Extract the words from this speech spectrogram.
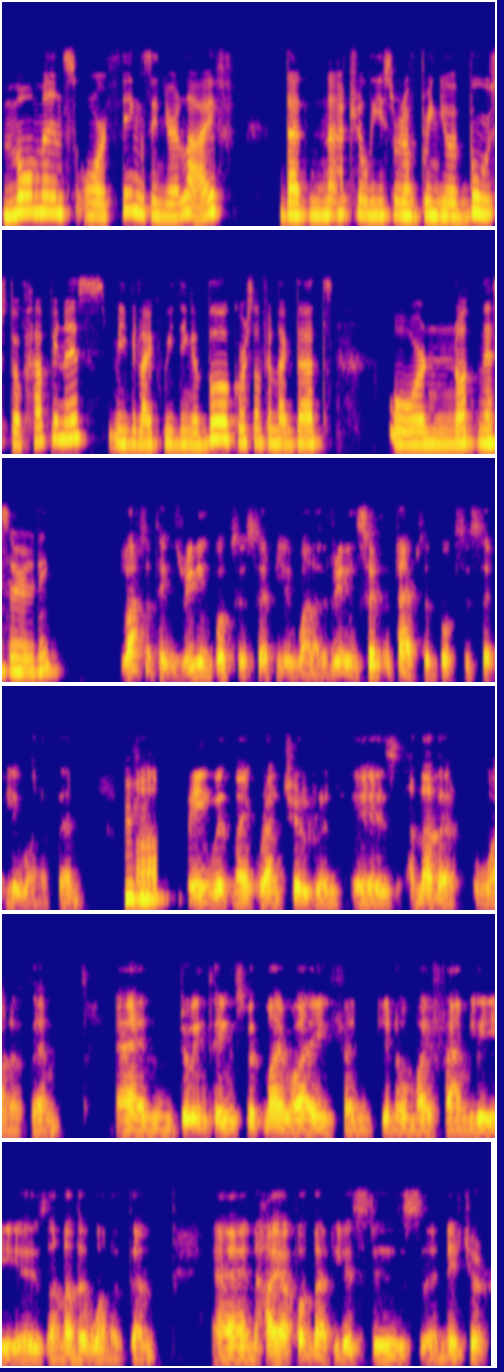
moments or things in your life that naturally sort of bring you a boost of happiness, maybe like reading a book or something like that, or not necessarily? Lots of things. Reading books is certainly one of reading certain types of books is certainly one of them. Mm-hmm. Uh, being with my grandchildren is another one of them and doing things with my wife and you know my family is another one of them and high up on that list is uh, nature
